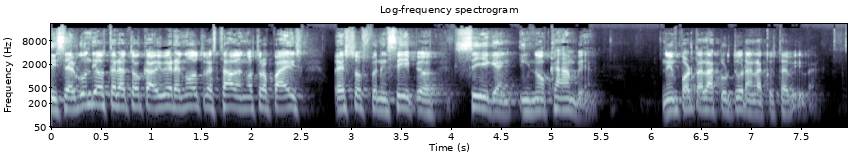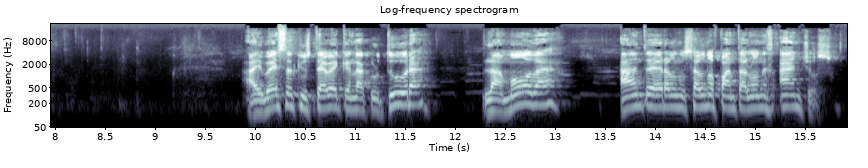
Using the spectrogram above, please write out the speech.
Y si algún día a usted le toca vivir en otro estado, en otro país, esos principios siguen y no cambian. No importa la cultura en la que usted viva. Hay veces que usted ve que en la cultura, la moda, antes era usar unos pantalones anchos.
